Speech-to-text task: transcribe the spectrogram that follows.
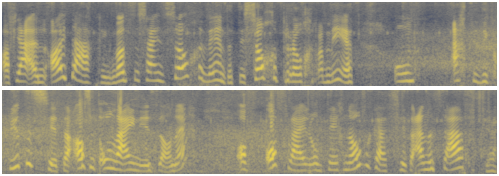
Of ja, een uitdaging. Want ze zijn zo gewend. Het is zo geprogrammeerd om achter die computer te zitten. Als het online is dan, hè. Of offline om tegenover elkaar te zitten aan een tafeltje.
